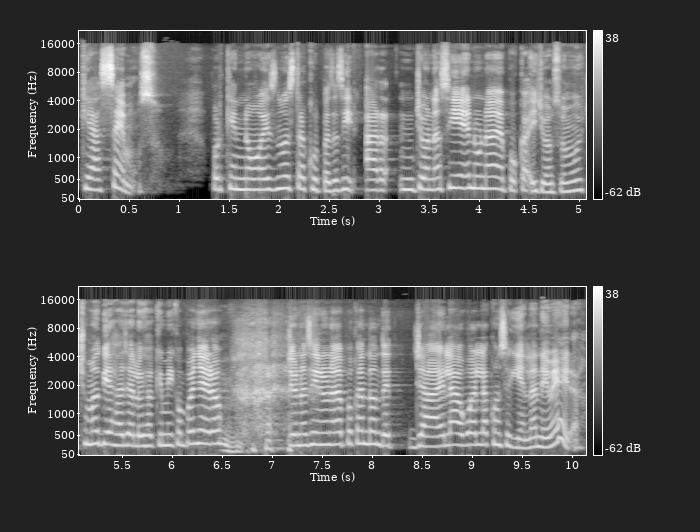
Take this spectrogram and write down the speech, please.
¿qué hacemos? Porque no es nuestra culpa. Es decir, yo nací en una época, y yo soy mucho más vieja, ya lo dijo aquí mi compañero, yo nací en una época en donde ya el agua la conseguía en la nevera,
